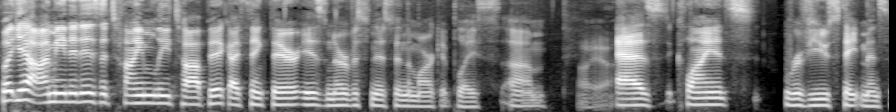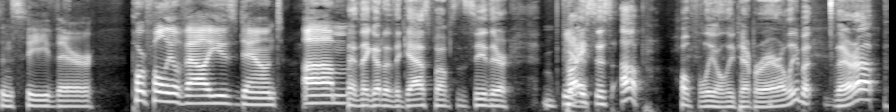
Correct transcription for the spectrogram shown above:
but yeah, I mean, it is a timely topic. I think there is nervousness in the marketplace um, Oh yeah. as clients review statements and see their portfolio values down. Um, And they go to the gas pumps and see their prices up. Hopefully, only temporarily, but they're up.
